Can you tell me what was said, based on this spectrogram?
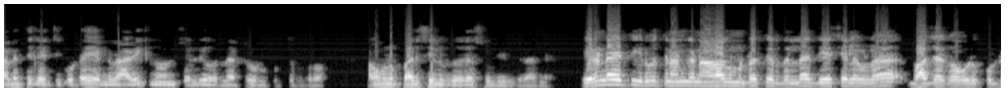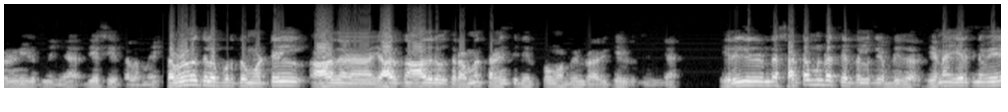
அனைத்து கட்சி கூட எங்களை அழைக்கணும்னு சொல்லி ஒரு லெட்டர் ஒன்று கொடுத்துருக்குறோம். அவங்களும் பரிசீலிப்பதாக சொல்லியிருக்கிறாங்க. இரண்டாயிரத்தி இருபத்தி நான்கு நாடாளுமன்ற தேர்தலில் தேசிய அளவில் பாஜகவோடு கூட்டணி இருந்தீங்க தேசிய தலைமை. தமிழகத்தில் பொறுத்த மட்டில் யாருக்கும் ஆதரவு தராமல் தனித்து நிற்போம் அப்படின்ற அறிக்கை இருந்தீங்க. இருக்கின்ற சட்டமன்ற தேர்தலுக்கு எப்படி சார்? ஏன்னா ஏற்கனவே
